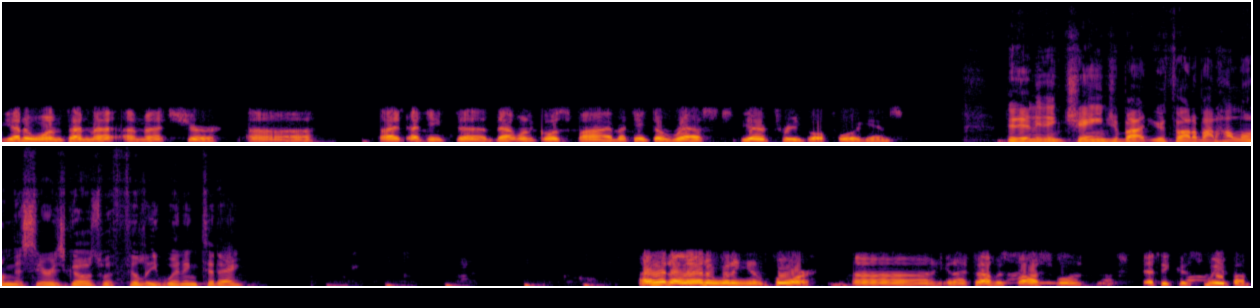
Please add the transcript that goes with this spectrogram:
the other ones I'm not I'm not sure. Uh, I, I think the, that one goes five. I think the rest, the other three, go four games. Did anything change about your thought about how long the series goes with Philly winning today? I had Atlanta winning in four, uh, and I thought it was possible if he could sweep them.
